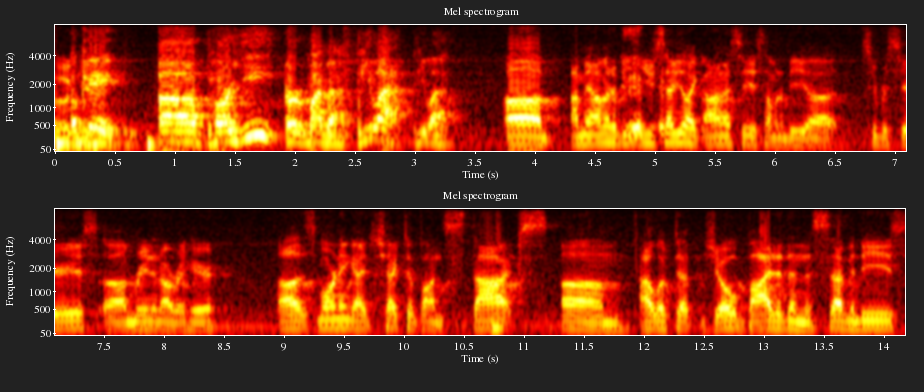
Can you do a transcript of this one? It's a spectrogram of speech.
Okay, uh, Paryi, or my bad, Pilat, Pilat. Um, I mean, I'm gonna be. You said you like honesty, so I'm gonna be uh, super serious. Uh, I'm reading it out right here. Uh, this morning, I checked up on stocks. Um, I looked up Joe Biden in the 70s,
